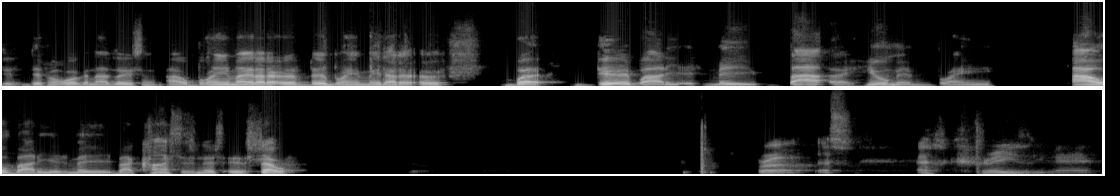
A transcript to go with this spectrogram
Just different organizations. Our brain made out of earth. Their brain made out of earth. But their body is made by a human brain. Our body is made by consciousness itself. Bro, that's that's crazy, man.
